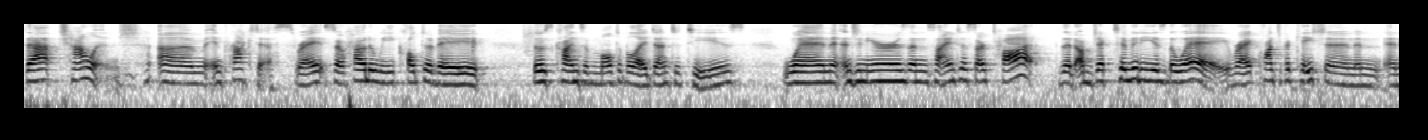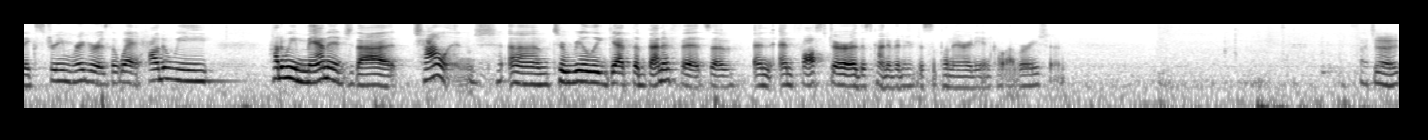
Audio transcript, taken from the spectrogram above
that challenge in practice, right? So how do we cultivate those kinds of multiple identities when engineers and scientists are taught that objectivity is the way, right? Quantification and, and extreme rigor is the way. How do we how do we manage that challenge um, to really get the benefits of and, and foster this kind of interdisciplinarity and collaboration? such a,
